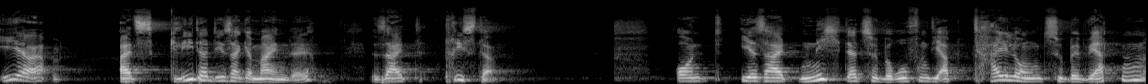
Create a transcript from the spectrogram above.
Ihr als Glieder dieser Gemeinde seid Priester. Und ihr seid nicht dazu berufen, die Abteilung zu bewerten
